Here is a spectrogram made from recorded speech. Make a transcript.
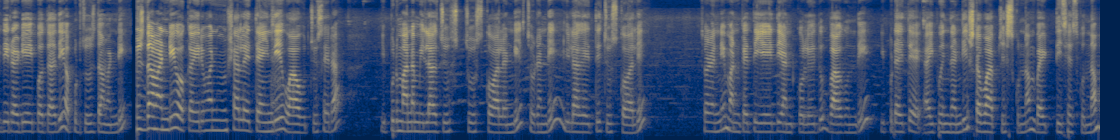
ఇది రెడీ అయిపోతుంది. అప్పుడు చూద్దామండి. చూద్దామండి ఒక ఇరవై నిమిషాలు అయితే అయింది. వావ్ చూసారా? ఇప్పుడు మనం ఇలా చూ చూసుకోవాలండి. చూడండి ఇలాగైతే చూసుకోవాలి. చూడండి మనకైతే ఏది అనుకోలేదు బాగుంది. ఇప్పుడైతే అయిపోయిందండి. స్టవ్ ఆఫ్ చేసుకుందాం బయట తీసేసుకుందాం.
